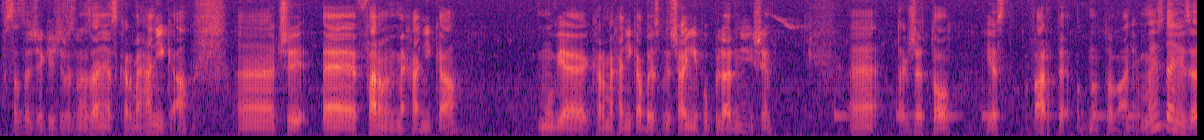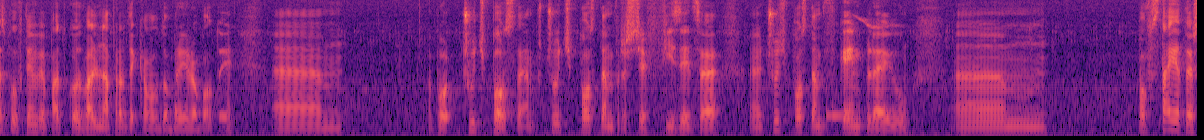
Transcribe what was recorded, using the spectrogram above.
wsadzać jakieś rozwiązania z car mechanika e, czy e, farm mechanika. Mówię car mechanika, bo jest zwyczajnie popularniejszy. E, także to jest warte odnotowania. Moim zdaniem zespół w tym wypadku odwalił naprawdę kawał dobrej roboty. Em, bo czuć postęp, czuć postęp wreszcie w fizyce, e, czuć postęp w gameplayu. Em, powstaje też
